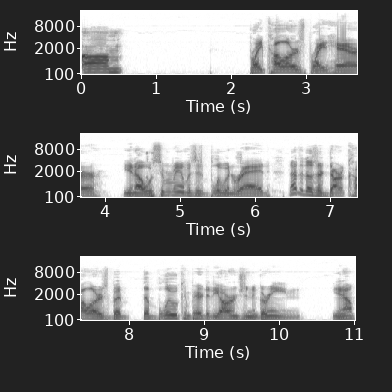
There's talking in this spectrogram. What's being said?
Um, Bright colors, bright hair. You know, Superman was just blue and red. Not that those are dark colors, but the blue compared to the orange and the green. You know.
